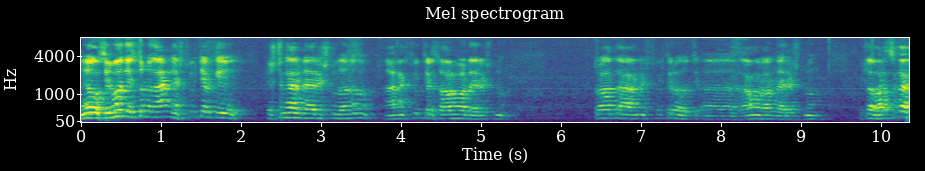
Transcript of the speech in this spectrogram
నేను ఒక సినిమా తీస్తుండగా నెక్స్ట్ పిక్చర్కి కృష్ణ గారి డైరెక్షన్లోను ఆ నెక్స్ట్ పిక్చర్ సోమరావు డైరెక్షన్ తర్వాత ఆ నెక్స్ట్ పిక్చర్ రామారావు డైరెక్షన్ ఇట్లా వరుసగా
